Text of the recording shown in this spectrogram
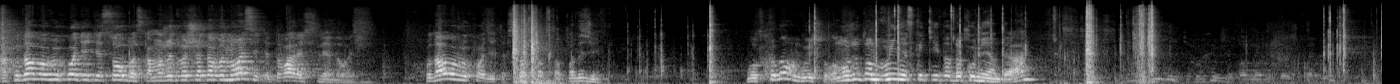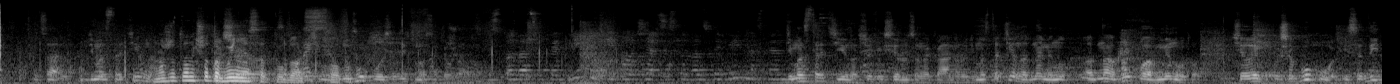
А куда вы выходите с обыска? Может вы что-то выносите, товарищ следователь? Куда вы выходите? Стоп, стоп, стоп, подожди. Вот куда он вышел? А может он вынес какие-то документы, а? Может он что-то вынес оттуда? С обыска? Демонстративно, все фіксується на камеру. Демонстративно одна, мину... одна буква в минуту. Чоловік пише букву і сидить,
